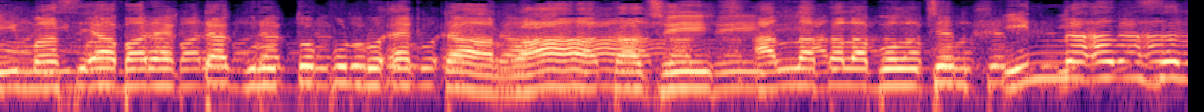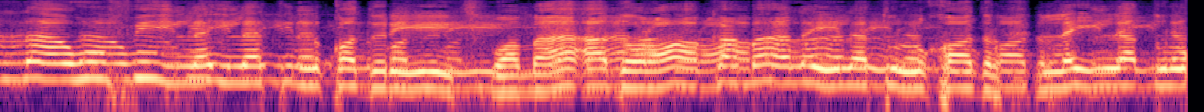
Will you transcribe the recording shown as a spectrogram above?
এই মাসে আবার একটা গুরুত্বপূর্ণ একটা রাত আছে। আল্লাহ তাআলা বলছেন ইন্না আনজালনাহু ফি লাইলাতিল কদরি। মা আদরাকা মা লাইলাতুল কদর লাইলাতুল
